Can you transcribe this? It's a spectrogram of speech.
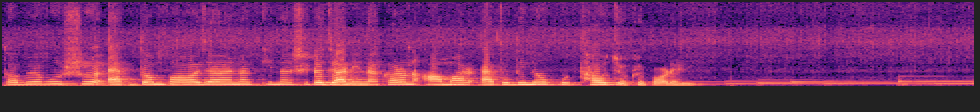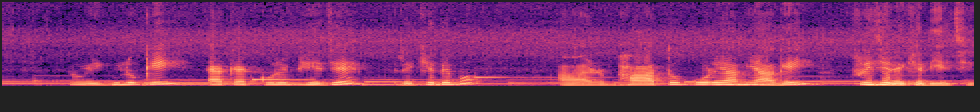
তবে অবশ্য একদম পাওয়া যায় না কি না সেটা জানি না, কারণ আমার এতদিনেও কোথাও চোখে পড়েনি। তো এইগুলোকেই এক এক করে ভেজে রেখে দেব। আর ভাতও করে আমি আগেই ফ্রিজে রেখে দিয়েছি।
